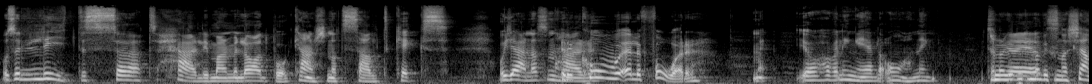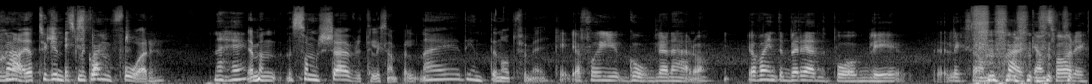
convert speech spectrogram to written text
Och så lite söt, härlig marmelad på. Kanske något saltkex. Och gärna sån Är här... det ko eller får? Men jag har väl ingen jävla aning. Tror jag det är kommer vi kunna känna. Jag tycker inte så mycket om får. Nej. Ja, men som chèvre till exempel. Nej, det är inte något för mig. Okej, jag får ju googla det här då. Jag var inte beredd på att bli eh, liksom skärkansvarig.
